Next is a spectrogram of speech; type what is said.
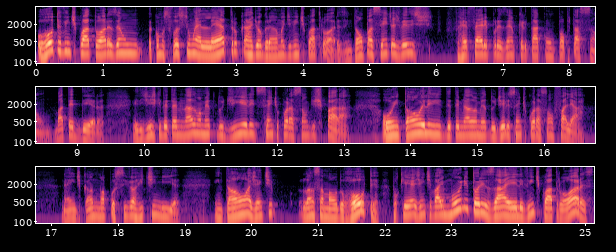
O Holter 24 horas é, um, é como se fosse um eletrocardiograma de 24 horas. Então o paciente às vezes refere, por exemplo, que ele está com palpitação, batedeira. Ele diz que em determinado momento do dia ele sente o coração disparar. Ou então ele, em determinado momento do dia, ele sente o coração falhar, né, indicando uma possível arritmia. Então a gente lança a mão do holter, porque a gente vai monitorizar ele 24 horas,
